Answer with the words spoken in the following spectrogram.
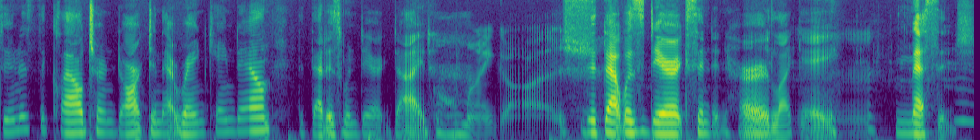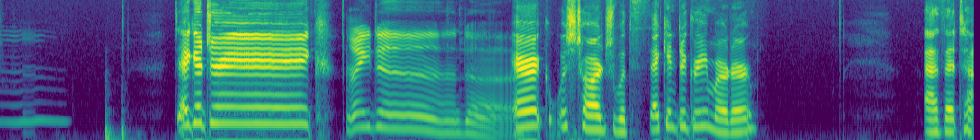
soon as the cloud turned dark and that rain came down, that that is when Derrick died. Oh my gosh. That that was Derrick sending her like a mm. message. Take a drink. I did. Eric was charged with second degree murder at that time.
